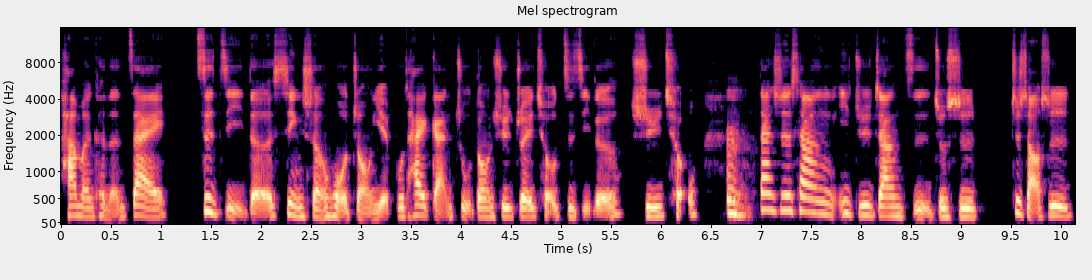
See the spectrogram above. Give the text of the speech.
他们可能在自己的性生活中，也不太敢主动去追求自己的需求。嗯，但是像一居这样子，就是至少是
